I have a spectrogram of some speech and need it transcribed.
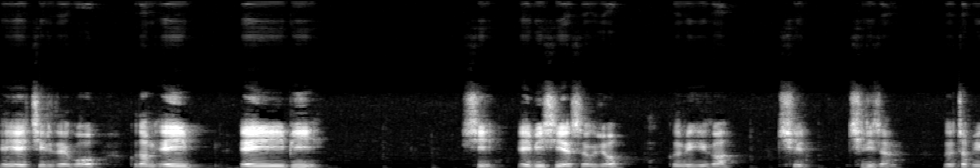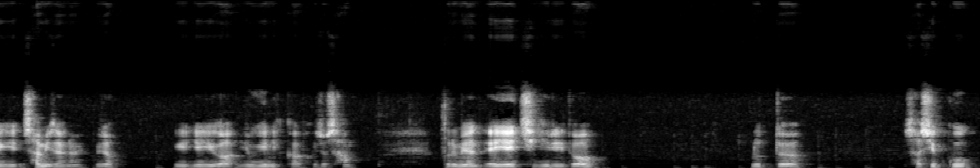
AH1이 되고 그 다음 A, AB, C, ABC에서 그죠? 그 다음 여기가 7, 7이잖아. 어차피 여기 3이잖아요. 그죠? 여기가 6이니까 그죠? 3. 그러면 AH 길이도 루트 49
